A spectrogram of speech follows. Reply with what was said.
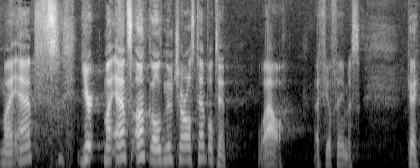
My aunt's, your, my aunt's uncle knew Charles Templeton. Wow. I feel famous. Okay.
